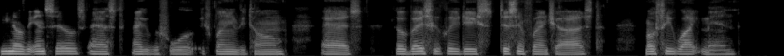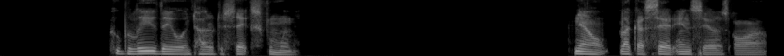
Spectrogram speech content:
You know the incels? asked Maggie before explaining the term as they were basically dis disenfranchised, mostly white men who believe they are entitled to sex from women. Now, like I said, incels are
